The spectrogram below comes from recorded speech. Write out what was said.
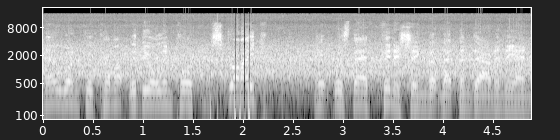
No one could come up with the all-important strike. It was their finishing that let them down in the end.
